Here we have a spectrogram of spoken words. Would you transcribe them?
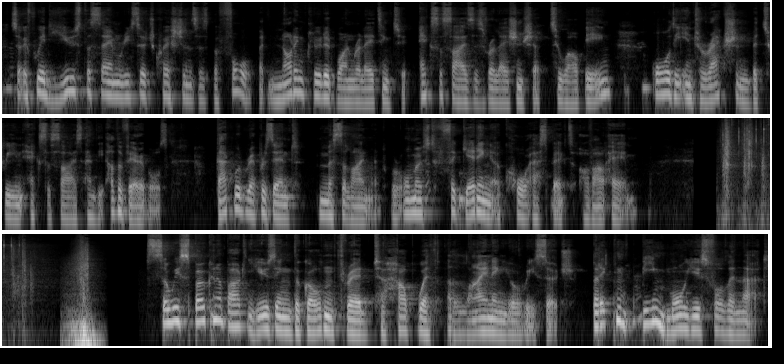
Mm-hmm. So if we'd used the same research questions as before, but not included one relating to exercise's relationship to well being mm-hmm. or the interaction between exercise and the other variables, that would represent misalignment. We're almost forgetting a core aspect of our aim. So, we've spoken about using the golden thread to help with aligning your research, but it can mm-hmm. be more useful than that.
